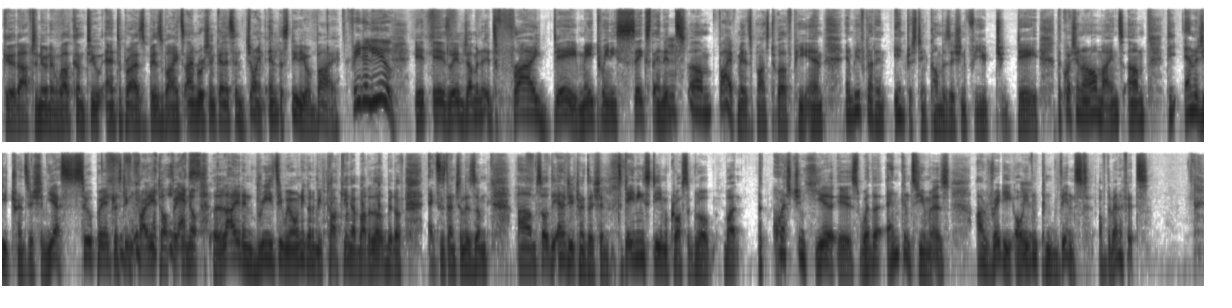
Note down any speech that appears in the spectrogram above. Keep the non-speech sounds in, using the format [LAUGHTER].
Good afternoon and welcome to Enterprise Biz Bytes. I'm Roshan Kanesan, joined in the studio by Frida Liu. It is, ladies and gentlemen, it's Friday, May 26th, and mm. it's um, five minutes past 12 p.m. And we've got an interesting conversation for you today. The question on our minds um, the energy transition. Yes, super interesting [LAUGHS] Friday topic, yes. you know, light and breezy. We're only going to be talking about a little bit of existentialism. Um, so, the energy transition, it's gaining steam across the globe, but the question here is whether end consumers are ready or mm. even convinced of the benefits.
